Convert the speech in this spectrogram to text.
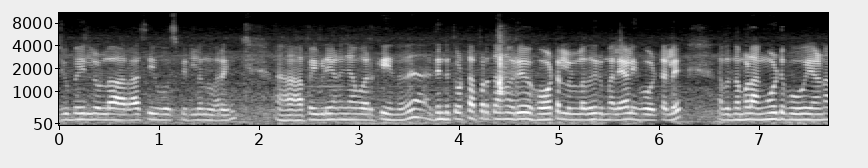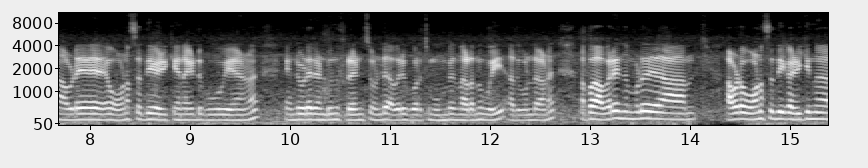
ജുബൈലിലുള്ള അറാസി ഹോസ്പിറ്റൽ എന്ന് പറയും. അപ്പോൾ ഇവിടെയാണ് ഞാൻ വർക്ക് ചെയ്യുന്നത്. അതിന്റെ തൊട്ടപ്പുറത്താണ് ഒരു ഹോട്ടലുള്ളത് ഒരു മലയാളി ഹോട്ടൽ അപ്പോൾ നമ്മൾ അങ്ങോട്ട് പോവുകയാണ്. അവിടെ ഓണസദ്യ കഴിക്കാനായിട്ട് പോവുകയാണ്. എന്റെ കൂടെ രണ്ട് മൂന്ന് ഫ്രണ്ട്സ് ഉണ്ട്. അവർ കുറച്ച് മുമ്പേ നടന്നു പോയി അതുകൊണ്ടാണ്. അപ്പോൾ അവരെ നമ്മൾ അവിടെ ഓണസദ്യ കഴിക്കുന്ന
